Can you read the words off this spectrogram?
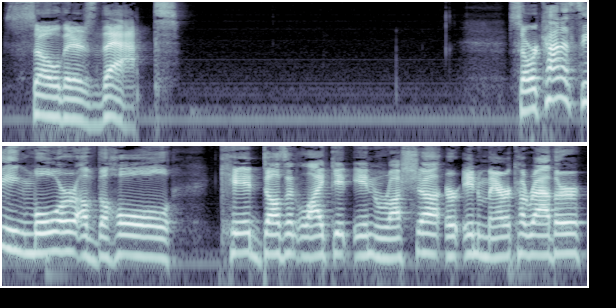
So there's that. So we're kind of seeing more of the whole kid doesn't like it in Russia or in America rather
